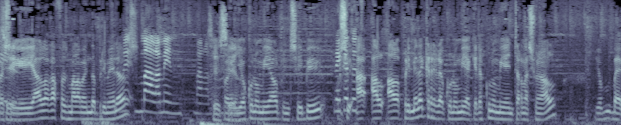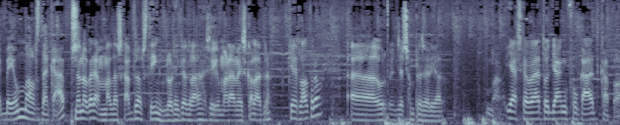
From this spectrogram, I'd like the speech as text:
Perquè si ja l'agafes malament de Bé, primeres... malament, malament. Sí, sí. Perquè jo economia al principi... Crec o sigui, tots- a, a, a la primera carrera economia, que era economia internacional, jo ve, veia un mals de caps. No, no, a veure, mal dels caps els tinc, l'únic que, clar, o sigui, m'agrada més que l'altre. Què és l'altre? Uh, organització empresarial, Bueno, ja, és que va tot ja enfocat cap a...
